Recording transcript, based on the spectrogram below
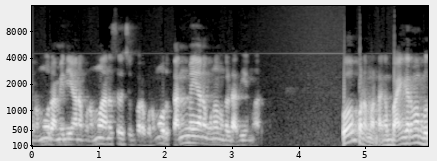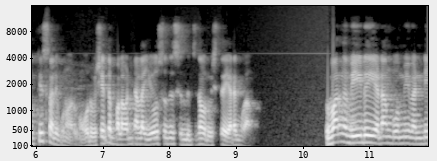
குணமும் ஒரு அமைதியான குணமும் அனுசரித்து போகிற குணமும் ஒரு தன்மையான குணம் உங்கள்கிட்ட அதிகமாக இருக்கும். கோவப்பட மாட்டாங்க. பயங்கரமாக புத்திசாலி குணம் இருக்கும். ஒரு விஷயத்த பல வாட்டி நல்லா யோசித்து சிந்திச்சு தான் ஒரு விஷயத்தை இறங்குவாங்க இப்போ பாருங்க வீடு இடம் பூமி வண்டி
